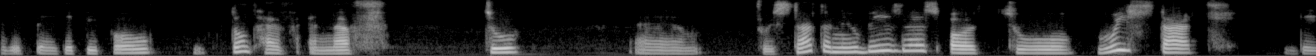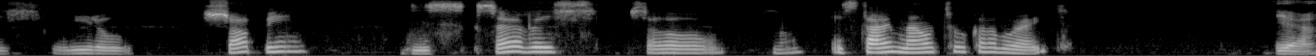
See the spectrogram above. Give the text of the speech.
the, the, people don't have enough to um, to start a new business or to restart this little shopping, this service. So, you know, it's time now to collaborate. Yeah,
